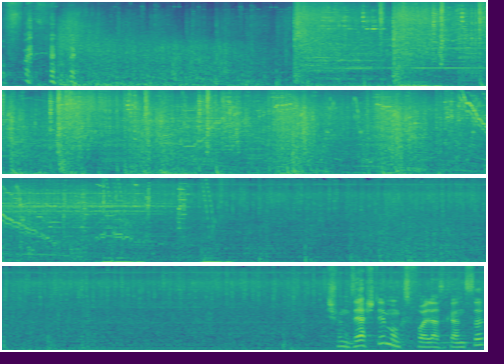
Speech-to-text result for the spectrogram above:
auf. Schon sehr stimmungsvoll das Ganze.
